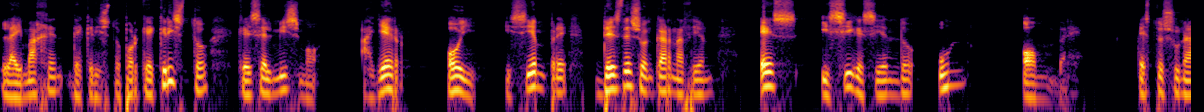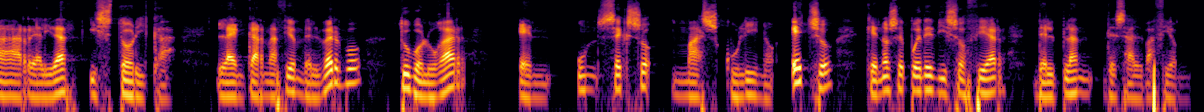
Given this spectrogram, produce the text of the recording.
la imagen de Cristo, porque Cristo, que es el mismo ayer, hoy y siempre, desde su encarnación, es y sigue siendo un hombre. Esto es una realidad histórica. La encarnación del Verbo tuvo lugar en un sexo masculino, hecho que no se puede disociar del plan de salvación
